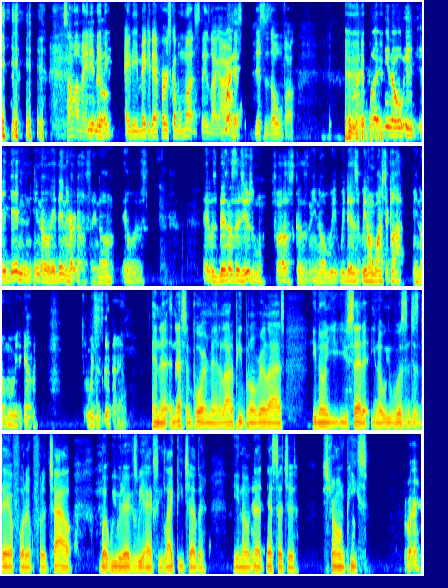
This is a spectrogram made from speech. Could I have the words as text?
some of them ain't, even make, it, ain't even make it that first couple months. They was like, all right, right. This, this is over. right, but you know, it it didn't, you know, it didn't hurt us. You know, it was it was business as usual for us because you know we we did we don't watch the clock. You know, when we together, which is good thing and and that's important, man. A lot of people don't realize, you know, you, you said it. You know, we wasn't just there for the for the child, but we were there because we actually liked each other. You know that that's such a strong piece. Right,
